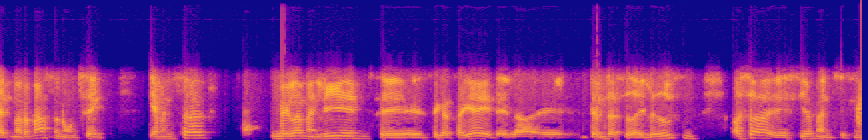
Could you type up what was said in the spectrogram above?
at når der var sådan nogle ting, jamen så melder man lige ind til sekretariat eller øh, dem, der sidder i ledelsen, og så øh, siger man til sin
